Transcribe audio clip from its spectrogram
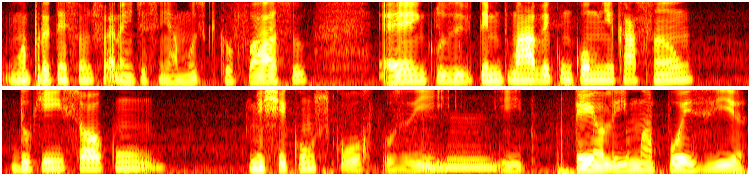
uma pretensão diferente, assim. A música que eu faço, é, inclusive, tem muito mais a ver com comunicação do que só com mexer com os corpos e, uhum. e ter ali uma poesia.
